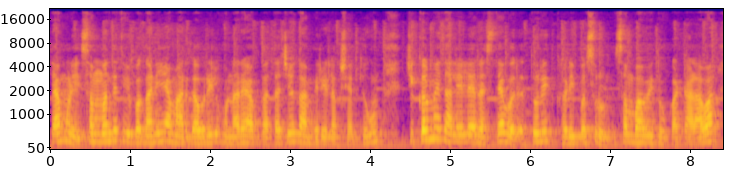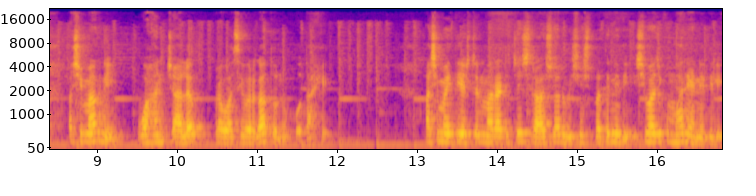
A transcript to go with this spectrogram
त्यामुळे संबंधित विभागाने या मार्गावरील होणाऱ्या अपघाताचे गांभीर्य लक्षात घेऊन चिखलमय झालेल्या रस्त्यावर त्वरित खडी पसरून संभाव्य धोका टाळावा अशी मागणी वाहन चालक प्रवासी वर्गातून होत आहे. अशी माहिती एस मराठीचे श्रावशहर विशेष प्रतिनिधी शिवाजी कुंभार यांनी दिली.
